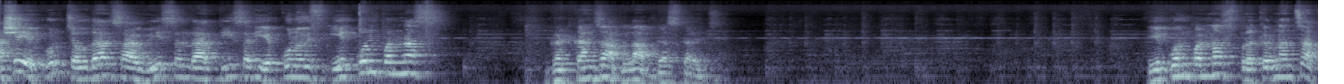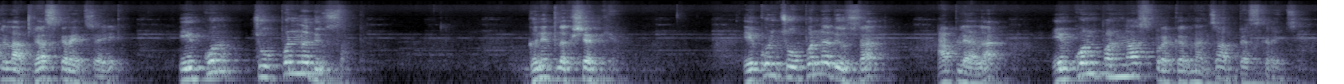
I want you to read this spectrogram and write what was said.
असे एकूण चौदा सहा वीस दहा तीस आणि एकोणवीस एकोणपन्नास घटकांचा आपल्याला अभ्यास करायचा आहे. एकोणपन्नास प्रकरणांचा आपल्याला अभ्यास करायचा आहे. एकूण चोपन्न दिवसात. गणित लक्षात घ्या. एकूण चोपन्न दिवसात आपल्याला एकोणपन्नास प्रकरणांचा अभ्यास करायचा आहे.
